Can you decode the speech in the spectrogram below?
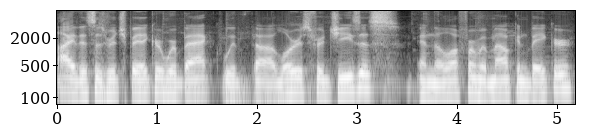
Hi, this is Rich Baker. We're back with uh, Lawyers for Jesus and the law firm of Mauck Baker.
